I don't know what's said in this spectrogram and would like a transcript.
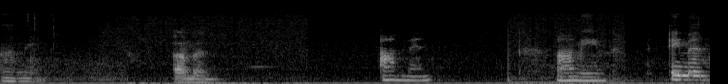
Amen. Amen. Amen. Amen. Amen.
